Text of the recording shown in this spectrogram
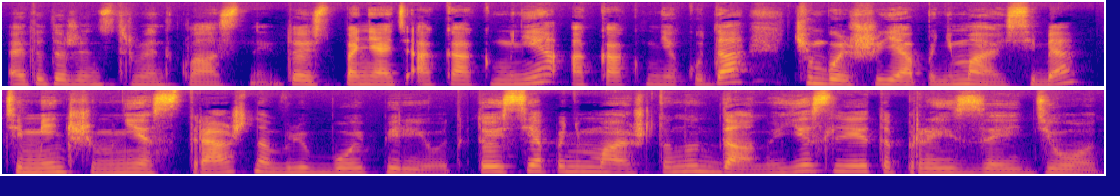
Это тоже инструмент классный. То есть понять, а как мне, а как мне куда. Чем больше я понимаю себя, тем меньше мне страшно в любой период. То есть я понимаю, что ну да, но если это произойдет,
